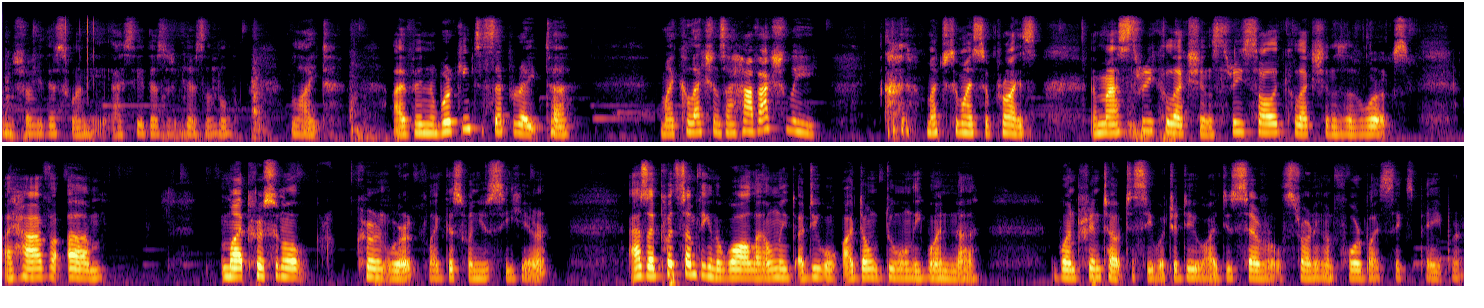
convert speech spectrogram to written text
Let me show you this one. I see there's there's a little light. I've been working to separate uh, my collections. I have actually, much to my surprise, amassed three collections, three solid collections of works. I have um, my personal current work, like this one you see here. As I put something in the wall, I only I do I don't do only one uh, one printout to see what to do. I do several, starting on 4 by 6 paper,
